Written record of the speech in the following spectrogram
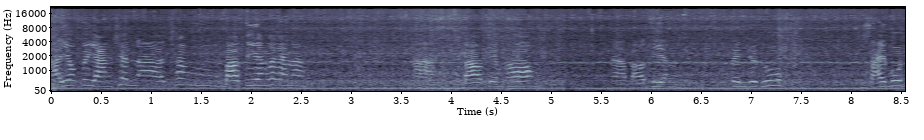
อายกตัวอย่างเช่นช่องเบาเตียงแล้วกันนะเบาเตียงทองเบาเตียงเป็น YouTube สายบุญ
